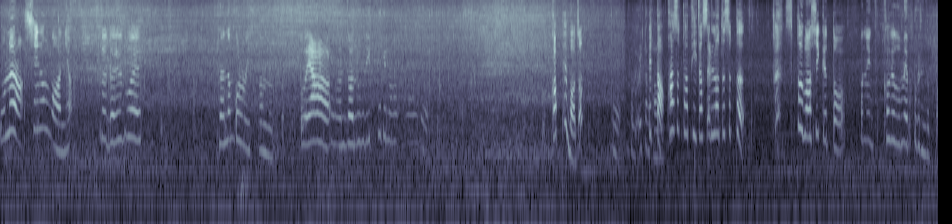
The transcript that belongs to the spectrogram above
오늘 쉬는 거 아니야? 근데 네이버에 되는 걸로 있었는데. 뭐야? 완전 그리고 이쁘게 거 카페 맞아? 어. 그럼 일단 있다. 가봐. 파스타, 피자, 샐러드, 스프. 스프 맛있겠다. 아니 가게 너무 예쁘게 생겼다.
